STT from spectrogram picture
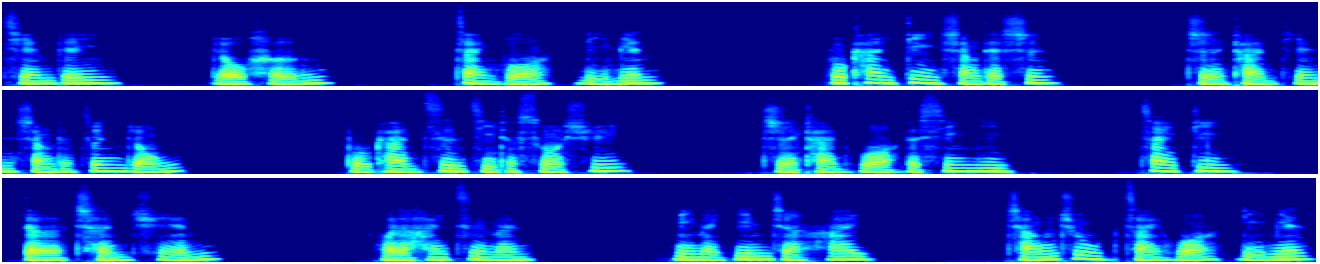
谦卑柔和，在我里面，不看地上的事。只看天上的尊荣，不看自己的所需，只看我的心意，在地的成全。我的孩子们，你们因着爱，常住在我里面，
